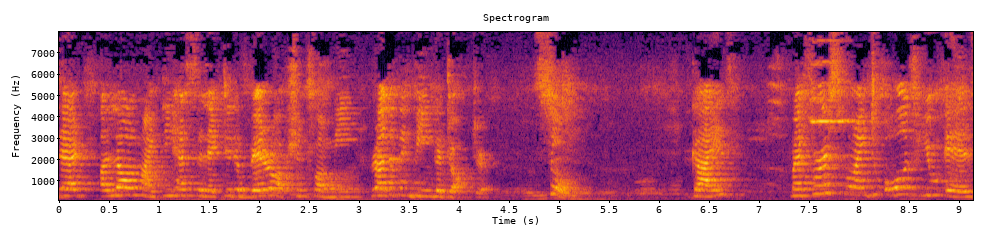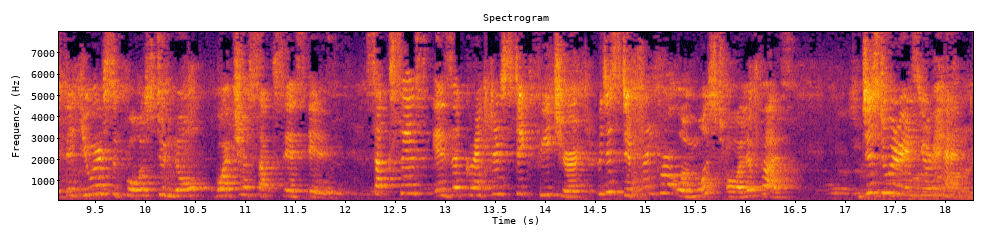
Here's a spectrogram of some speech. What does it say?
that Allah Almighty has selected a better option for me rather than being a doctor. So, guys, my first point to all of you is that you are supposed to know what your success is. Success is a characteristic feature which is different for almost all of us. Just do raise your hand.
